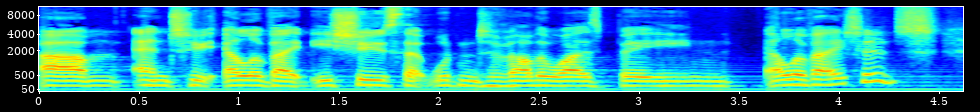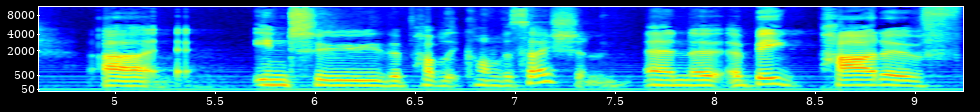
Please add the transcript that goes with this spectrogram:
Um, and to elevate issues that wouldn't have otherwise been elevated uh, into the public conversation. And a, a, big part of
